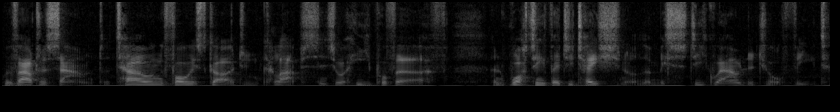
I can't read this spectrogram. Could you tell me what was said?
Without a sound, the towering forest guardian collapses into a heap of earth and rotting vegetation on the misty ground at your feet.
